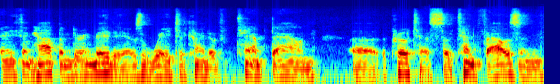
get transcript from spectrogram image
anything happened during May Day as a way to kind of tamp down uh, the protests. So 10,000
